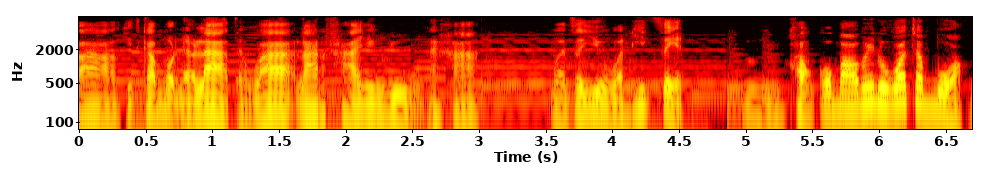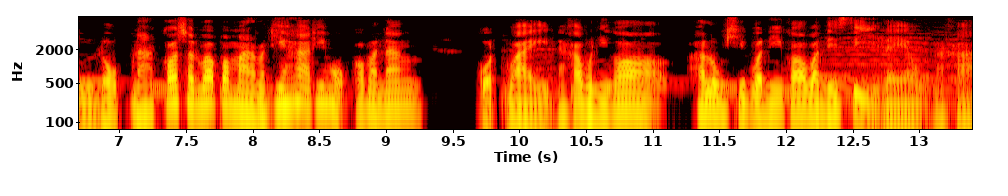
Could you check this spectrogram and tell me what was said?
อ่า กิจกรรมหมดแล้วล่ะ แต่ว่าร้านค้ายังอยู่นะคะ เหมือนจะอยู่วันที่เจ็ดของโกเบลไม่รู้ว่าจะบวกหรือลบนะ ก็ฉันว่าประมาณวันที่ห้าที่หกก็มานั่งกดไว้นะคะ วันนี้ก็ถ้าลงคลิปวันนี้ก็วันที่สี่แล้วนะคะ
